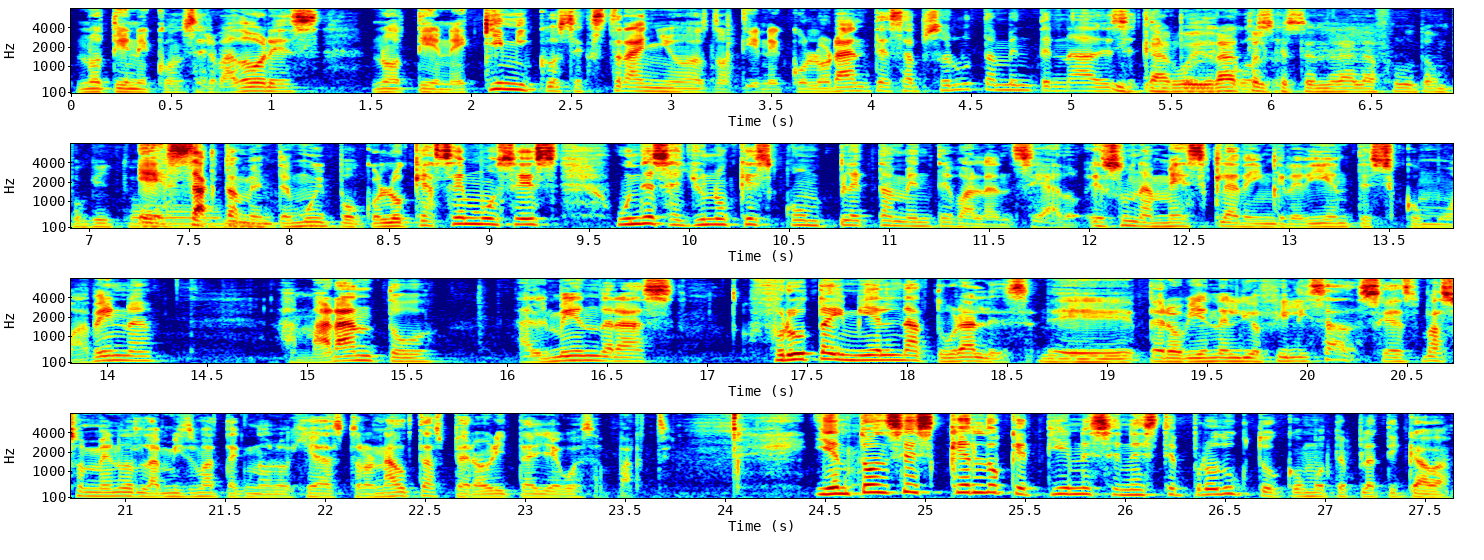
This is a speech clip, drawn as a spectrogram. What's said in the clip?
no tiene conservadores, no tiene químicos extraños, no tiene colorantes, absolutamente nada de ese Y tipo de carbohidrato el que cosas. tendrá la fruta un poquito. Exactamente, muy poco. Lo que hacemos es un desayuno que es completamente balanceado. Es una mezcla de ingredientes como avena, amaranto, almendras, fruta y miel naturales, eh, pero bien liofilizadas. Es más o menos la misma tecnología de astronautas, pero ahorita llego a esa parte. Y entonces, ¿qué es lo que tienes en este producto? Como te platicaba,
